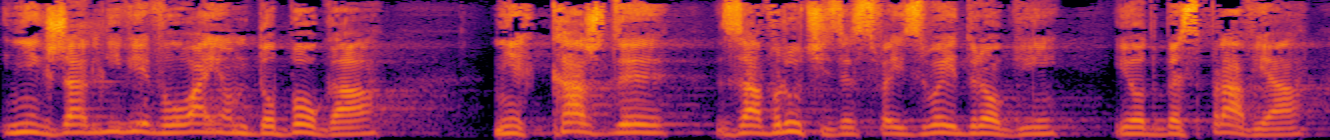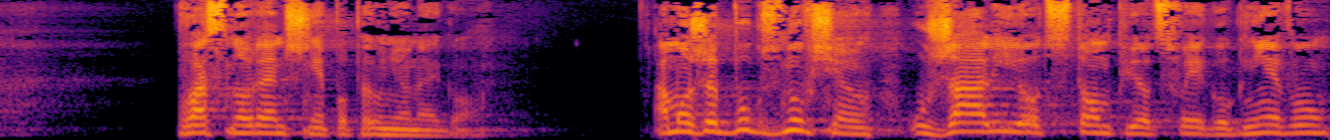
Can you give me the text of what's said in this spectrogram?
i niech żarliwie wołają do Boga, niech każdy zawróci ze swej złej drogi i od bezprawia własnoręcznie popełnionego. A może Bóg znów się użali i odstąpi od swojego gniewu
